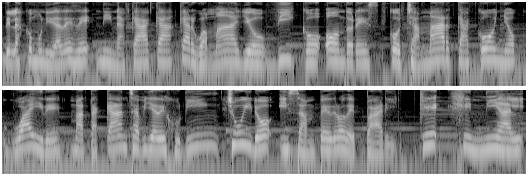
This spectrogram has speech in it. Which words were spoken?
de las comunidades de Ninacaca, Carguamayo, Vico, Hóndores, Cochamarca, Coño, Guaire, Matacancha, Villa de Junín, Chuiro y San Pedro de Pari. Qué genial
